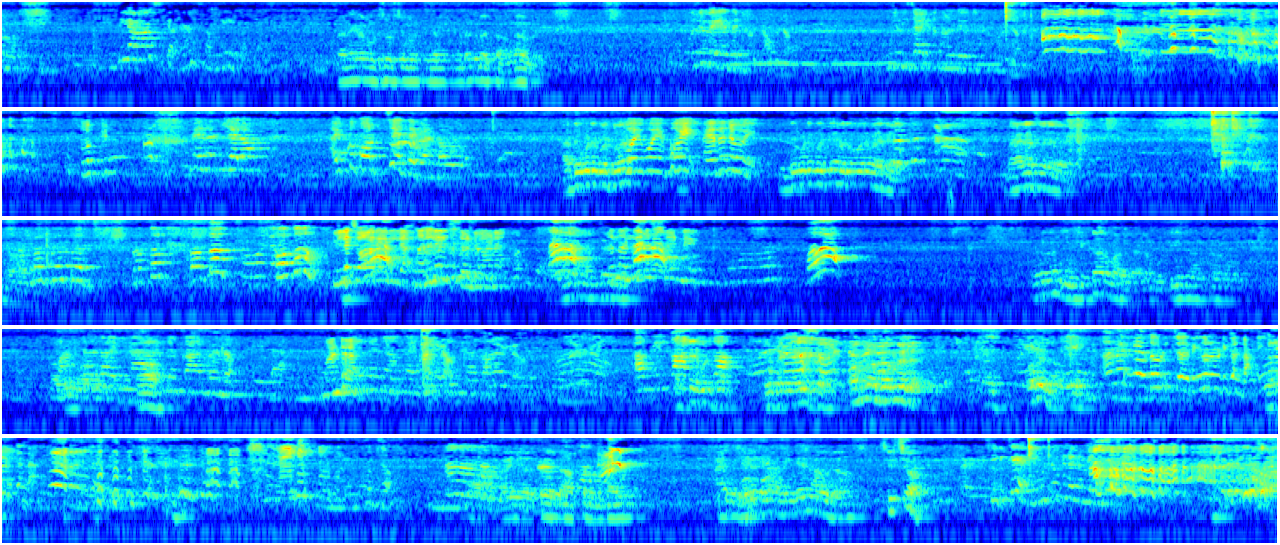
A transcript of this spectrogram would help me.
ഞാനിങ്ങനെ ഇപ്പൊ കുറച്ചേ കണ്ടോളൂ. അതും കൂടി കൊത്തുക പോയി പോയി പോയി. വേദന പോയി. ഇതും കൂടി കൊത്തിയാൽ അതുപോലെ വരെ ബാലൻസ് വരെ വരും. ഇല്ല ചോര ഇല്ല. നല്ല രസമുണ്ട് കാണാൻ. ഇത് നല്ല രസമുണ്ട്. മുടിക്കാറ് പാടില്ല. അല്ല ആ. വേണ്ട ഒന്നുമില്ല ഒന്നുമില്ല. ചിരിച്ചോ? ആ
